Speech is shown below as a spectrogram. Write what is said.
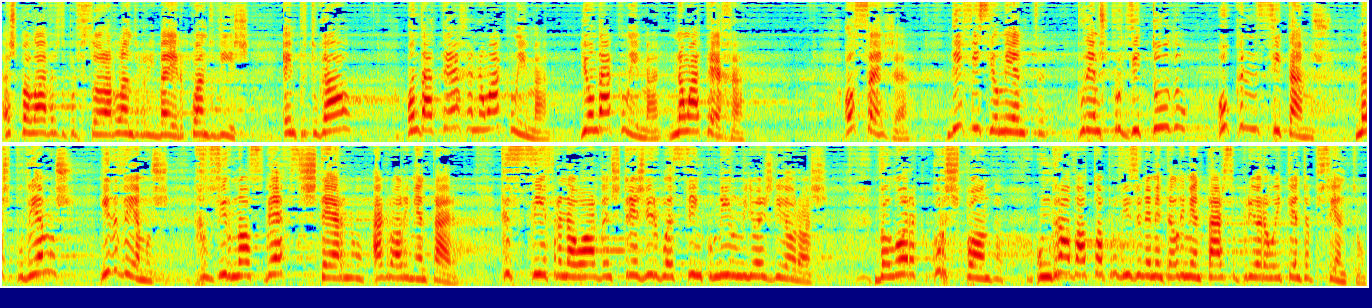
as palavras do professor Orlando Ribeiro quando diz: em Portugal, onde há terra não há clima, e onde há clima não há terra. Ou seja, dificilmente podemos produzir tudo o que necessitamos, mas podemos e devemos reduzir o nosso déficit externo agroalimentar, que se cifra na ordem dos 3,5 mil milhões de euros, valor a que corresponde um grau de autoprovisionamento alimentar superior a 80%.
